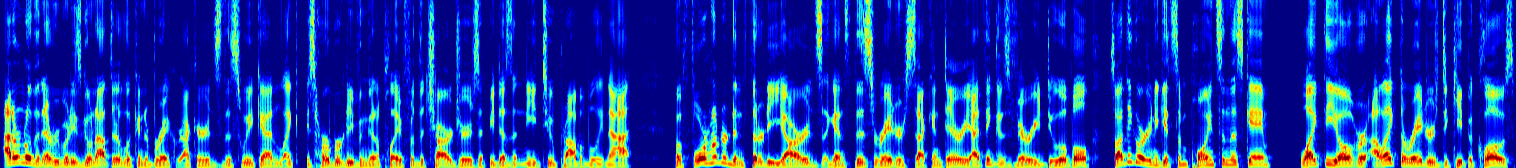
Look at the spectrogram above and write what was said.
I don't know that everybody's going out there looking to break records this weekend. Like, is Herbert even going to play for the Chargers if he doesn't need to? Probably not. But 430 yards against this Raiders secondary, I think is very doable. So I think we're going to get some points in this game. Like the over. I like the Raiders to keep it close.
